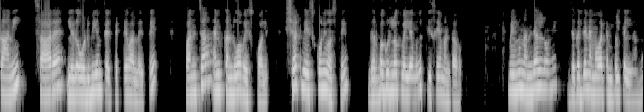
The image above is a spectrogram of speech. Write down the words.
కానీ సారా లేదా ఒడిబియ్యం పెట్టే వాళ్ళైతే పంచ అండ్ కండువా వేసుకోవాలి. షర్ట్ వేసుకొని వస్తే గర్భగుడిలోకి వెళ్ళే ముందు తీసేయమంటారు. మేము నంద్యాలలోని జగజ్జని అమ్మవారి టెంపుల్కి వెళ్ళాము.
